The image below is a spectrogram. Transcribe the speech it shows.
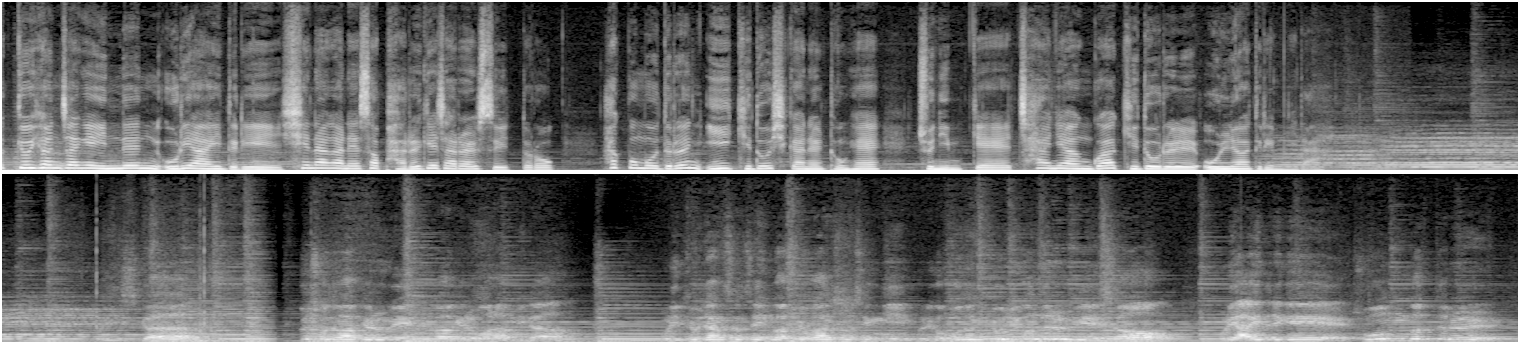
학교 현장에 있는 우리 아이들이 신앙 안에서 바르게 자랄 수 있도록 학부모들은 이 기도 시간을 통해 주님께 찬양과 기도를 올려드립니다. 이 시간 초등학교를 위해 기도하기를 원합니다. 우리 교장 선생님과 교감 선생님 그리고 모든 교직원들을 위해서 우리 아이들에게 좋은 것들을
